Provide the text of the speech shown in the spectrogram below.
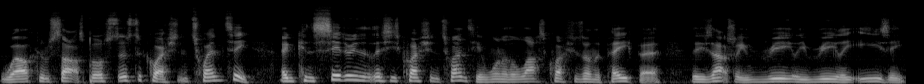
Welcome, SATs Busters, to question 20. And considering that this is question 20 and one of the last questions on the paper, that is actually really, really easy.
